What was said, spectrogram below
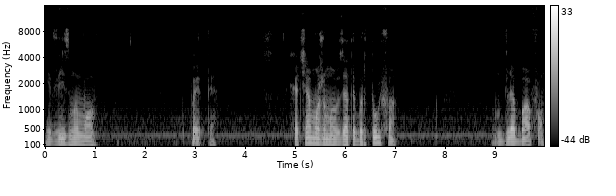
і візьмемо Пепі. Хоча можемо взяти Бертульфа для бафу.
